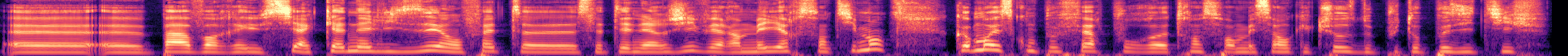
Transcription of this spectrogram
pas avoir réussi à canaliser en fait cette énergie vers un meilleur sentiment. Comment est-ce qu'on peut faire pour euh, transformer ça en quelque chose de plutôt positif?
